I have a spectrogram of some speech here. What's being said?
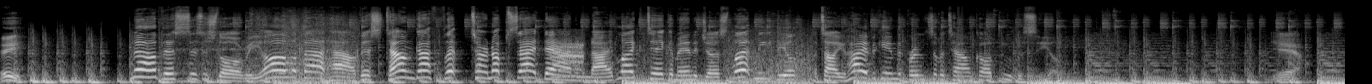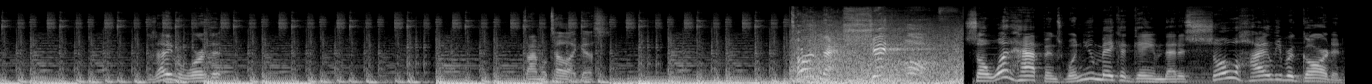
Hey, Now this is a story all about how this town got flipped, turned upside down, and I'd like to take a minute, just let me feel. I'll tell you how I became the prince of a town called Oolacile. yeah. Was that even worth it? Time will tell, I guess. Turn that shit off! So what happens when you make a game that is so highly regarded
